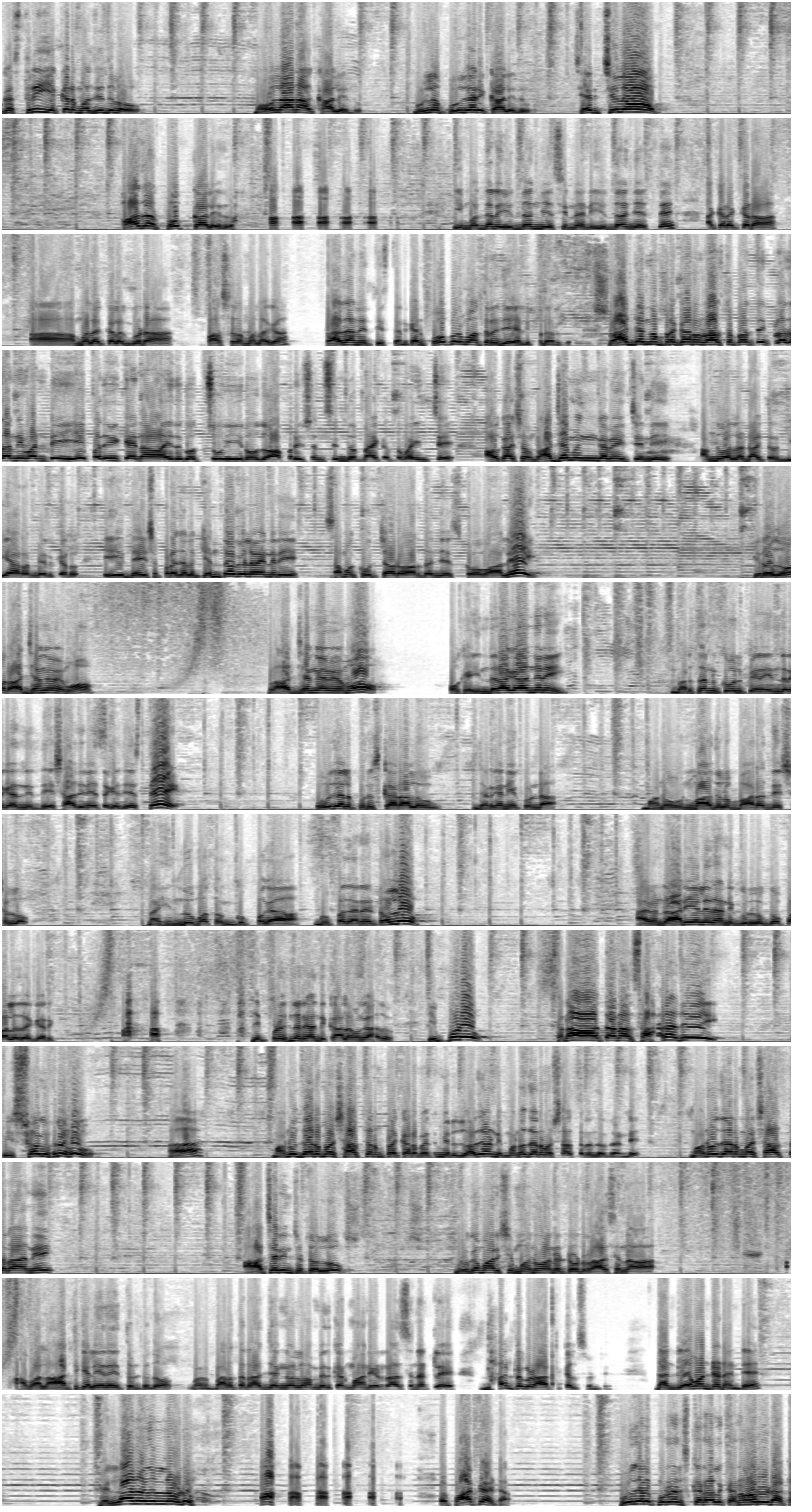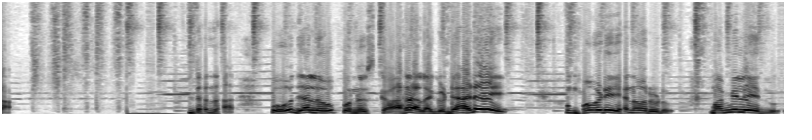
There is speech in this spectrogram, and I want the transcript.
ఒక స్త్రీ ఎక్కడ మసీదులో మౌలానా కాలేదు గుళ్ళ పూజారి కాలేదు చర్చిలో ఫాదర్ పోప్ కాలేదు. ఈ మధ్యలో యుద్ధం చేసిందని యుద్ధం చేస్తే అక్కడక్కడ అమ్మలక్కలకు కూడా పాస్టర్ అమ్మలాగా ప్రాధాన్యత ఇస్తాను. కానీ పోపును మాత్రం చేయాలి ఇప్పటివరకు. రాజ్యాంగం ప్రకారం రాష్ట్రపతి ప్రధాని వంటి ఏ పదవికైనా ఎదగొచ్చు. ఈ రోజు ఆపరేషన్ సింధూర్ నాయకత్వం వహించే అవకాశం రాజ్యాంగమే ఇచ్చింది అందువల్ల డాక్టర్ బిఆర్ అంబేద్కర్ ఈ దేశ ప్రజలకు ఎంతో విలువైనది సమకూర్చాడో అర్థం చేసుకోవాలి. ఈరోజు రాజ్యాంగమేమో? రాజ్యాంగమేమో ఒక ఇందిరాగాంధీని భర్తను కోల్పోయిన ఇందిరాగాంధీని దేశాధినేతగా చేస్తే పూజల పురస్కారాలు జరగనీయకుండా మనో ఉన్మాదులు భారతదేశంలో నా హిందూ మతం గొప్పగా గొప్పది అనేటోళ్ళు ఆమెను రానియలేదండి గుళ్ళు గోపాల దగ్గరికి అది ఇప్పుడు ఇందిరాగాంధీ కాలం కాదు ఇప్పుడు సనాతన సారథి విశ్వగురు ఆ? మనోధర్మ శాస్త్రం ప్రకారం అయితే మీరు చదవండి మనోధర్మ శాస్త్రం చదవండి. మనోధర్మ శాస్త్రాన్ని ఆచరించటంలో మృగమహర్షి మను అనేటోడు రాసిన వాళ్ళ ఆర్టికల్ ఏదైతే ఉంటుందో మన భారత రాజ్యాంగంలో అంబేద్కర్ మహనీయుడు రాసినట్లే దాంట్లో కూడా ఆర్టికల్స్ ఉంటాయి. దాంట్లో ఏమంటాడంటే పెళ్ళా పాపి పాపాట పూజల పురస్కారాలు కనవరుడాట అంటున్నా పూజలు పునస్కారాలకు డాడీ మోడీ అనవరుడు మమ్మీ లేదు.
